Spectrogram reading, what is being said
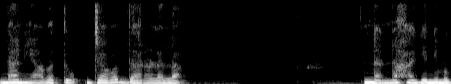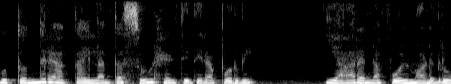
ನಾನು ಯಾವತ್ತೂ ಜವಾಬ್ದಾರಳಲ್ಲ. ನನ್ನ ಹಾಗೆ ನಿಮಗೂ ತೊಂದರೆ ಆಗ್ತಾ ಇಲ್ಲ ಅಂತ ಸುಳ್ಳು ಹೇಳ್ತಿದ್ದೀರಾ ಪೂರ್ವಿ? ಯಾರನ್ನ ಫೋಲ್ ಮಾಡಿದ್ರೂ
